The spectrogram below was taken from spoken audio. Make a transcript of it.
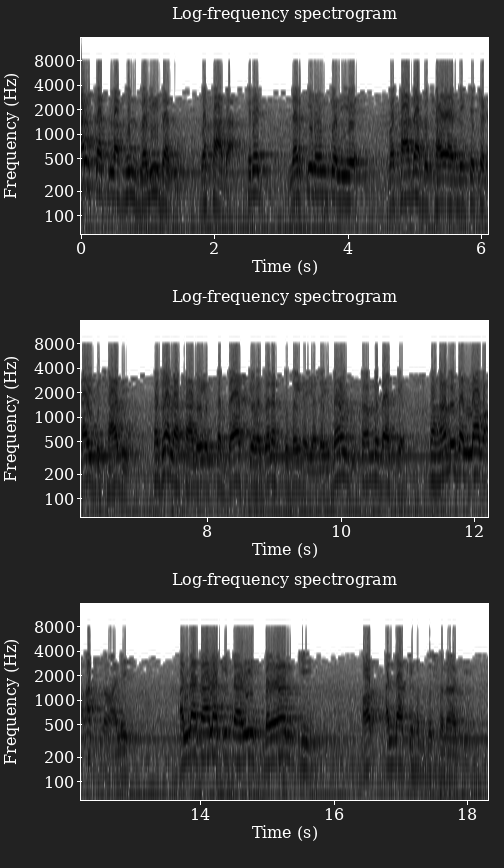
القتل الولید وسادہ پھر ایک لڑکی نے ان کے لیے وسادہ بچھایا، نیچے چٹائی بچھا دی. فجل سالے اس پر بیٹھ کے وہ جلس تو بہن یا گئی میں ان کے سامنے بیٹھ کے فحامد اللہ و اصن علیہ. اللہ تعالیٰ کی تعریف بیان کی. اور اللہ کی حمد سنا کی۔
